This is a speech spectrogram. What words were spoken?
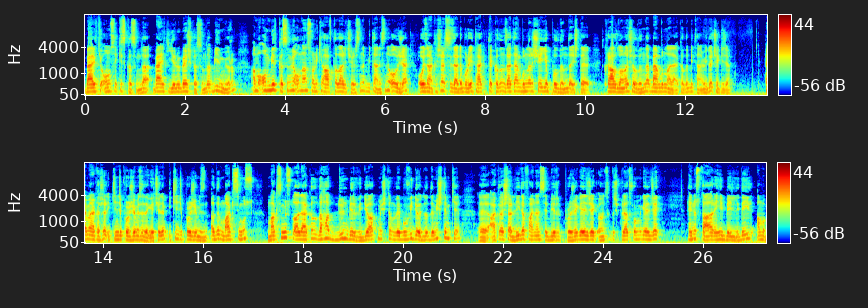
Belki 18 Kasım'da, belki 25 Kasım'da bilmiyorum. Ama 11 Kasım ve ondan sonraki haftalar içerisinde bir tanesinde olacak. O yüzden arkadaşlar sizler de burayı takipte kalın. Zaten bunların şey yapıldığında işte Crowdloan açıldığında ben bununla alakalı bir tane video çekeceğim. Hemen arkadaşlar ikinci projemize de geçelim. İkinci projemizin adı Maximus. Maximus'la alakalı daha dün bir video atmıştım ve bu videoda demiştim ki e, arkadaşlar Lida Finance'e bir proje gelecek, ön satış platformu gelecek. Henüz tarihi belli değil ama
